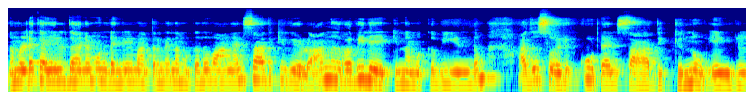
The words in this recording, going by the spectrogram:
നമ്മളുടെ കയ്യിൽ ധനമുണ്ടെങ്കിൽ മാത്രമേ നമുക്കത് വാങ്ങാൻ സാധിക്കുകയുള്ളൂ. ആ നിറവിലേക്ക് നമുക്ക് വീണ്ടും അത് സ്വരുക്കൂട്ടാൻ സാധിക്കുന്നു. എങ്കിൽ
